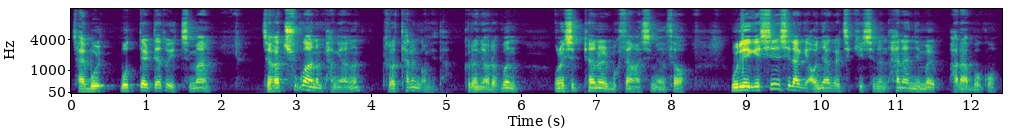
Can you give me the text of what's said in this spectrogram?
잘 못 될 때도 있지만 제가 추구하는 방향은 그렇다는 겁니다. 그러니 여러분 오늘 시편을 묵상하시면서 우리에게 신실하게 언약을 지키시는 하나님을 바라보고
